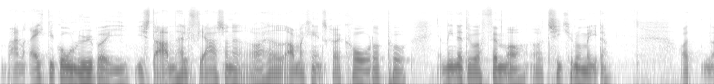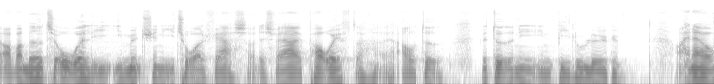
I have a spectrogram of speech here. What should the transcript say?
var en rigtig god løber i, i starten af 70'erne, og havde amerikanske rekorder på, jeg mener det var 5 og, og 10 kilometer og, og var med til OL i, i München i 72, og desværre et par år efter øh, afdød ved døden i, i en bilulykke. Og han er jo,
